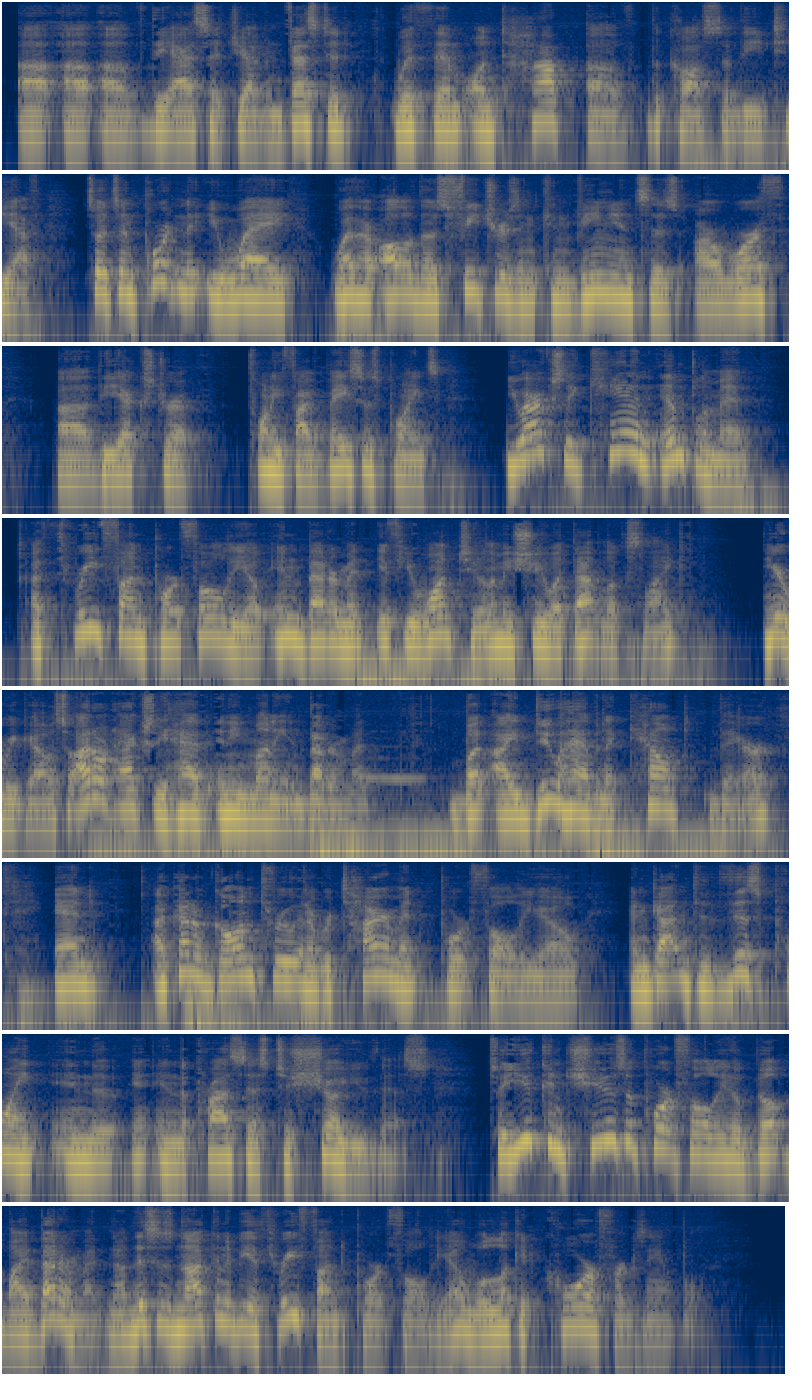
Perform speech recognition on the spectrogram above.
uh, uh, of the asset you have invested with them on top of the cost of the ETF. So it's important that you weigh whether all of those features and conveniences are worth uh, the extra 25 basis points. You actually can implement a three fund portfolio in Betterment if you want to. Let me show you what that looks like. Here we go. So I don't actually have any money in Betterment, but I do have an account there. And I've kind of gone through in a retirement portfolio and gotten to this point in the in the process to show you this. So you can choose a portfolio built by Betterment. Now this is not going to be a three fund portfolio. We'll look at Core for example.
